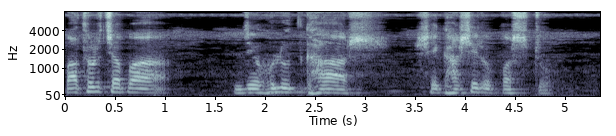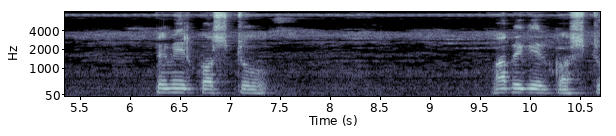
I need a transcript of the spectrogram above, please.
পাথর চাপা যে হলুদ ঘাস, সে ঘাসেরও কষ্ট, প্রেমের কষ্ট, আবেগের কষ্ট।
